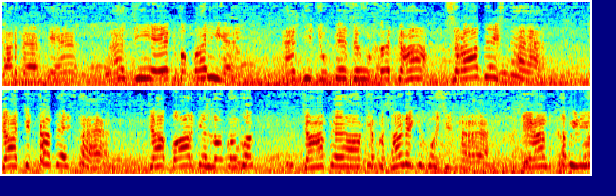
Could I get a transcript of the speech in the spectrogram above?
گھر بیٹھتے ہیں ایس جی ایک وپاری ہے ایس جی جھپے سے اٹھ کر جہاں شراب بیچتا ہے جہاں چٹا بیچتا ہے جہاں باہر کے لوگوں کو جہاں پہ آ کے بسانے کی کوشش کر رہا ہے کہ ہم کبھی نہیں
